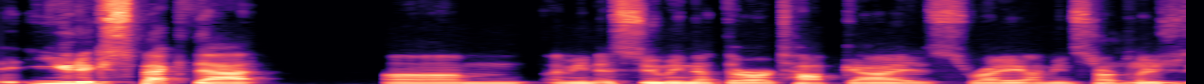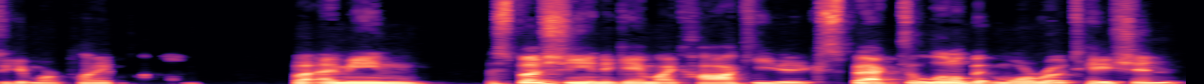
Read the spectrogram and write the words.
you'd expect that. Um, I mean, assuming that there are top guys, right? I mean, star Mm-hmm. players usually get more playing time. But I mean, especially in a game like hockey, you expect a little bit more rotation,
